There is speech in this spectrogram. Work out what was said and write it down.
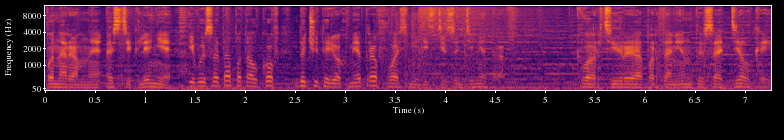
Панорамное остекление и высота потолков до 4 метров 80 сантиметров. Квартиры, апартаменты с отделкой.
